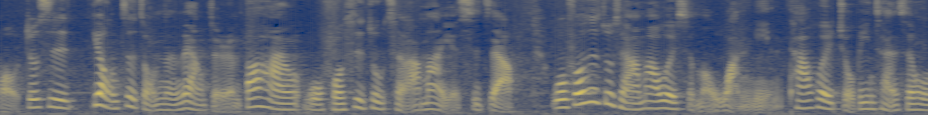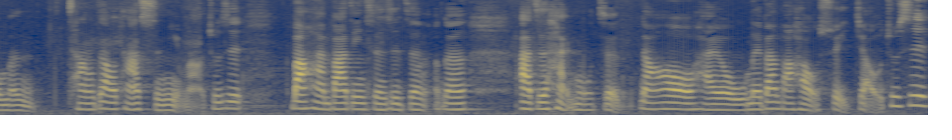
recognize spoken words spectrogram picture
哦，就是用这种能量的人，包含我佛事住持阿嬷也是这样。我佛是住持阿妈为什么晚年他会久病缠身？我们常照他十年嘛，就是包含巴金森氏症跟阿兹海默症，然后还有我没办法好好睡觉，就是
